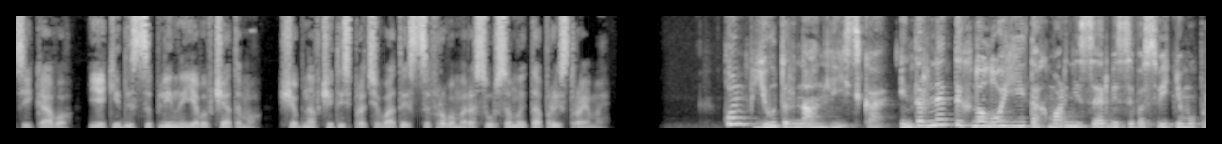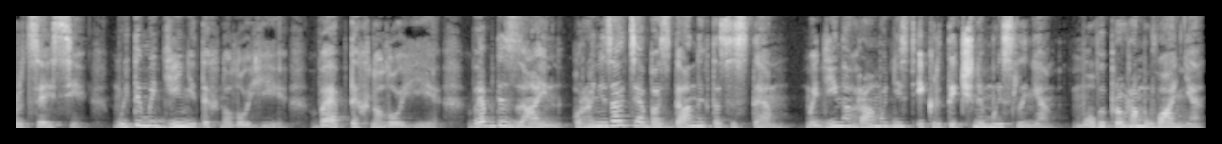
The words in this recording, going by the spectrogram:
цікаво, які дисципліни я вивчатиму, щоб навчитись працювати з цифровими ресурсами та пристроями? Комп'ютерна англійська, інтернет-технології та хмарні сервіси в освітньому процесі, мультимедійні технології, веб-технології, веб-дизайн, організація баз даних та систем, медійна грамотність і критичне мислення, мови програмування,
